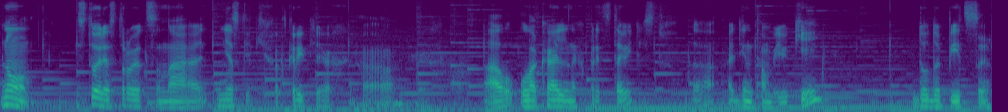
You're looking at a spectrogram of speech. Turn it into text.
ну, история строится на нескольких открытиях э, локальных представительств. Да, один там в UK, Додо Пиццы,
